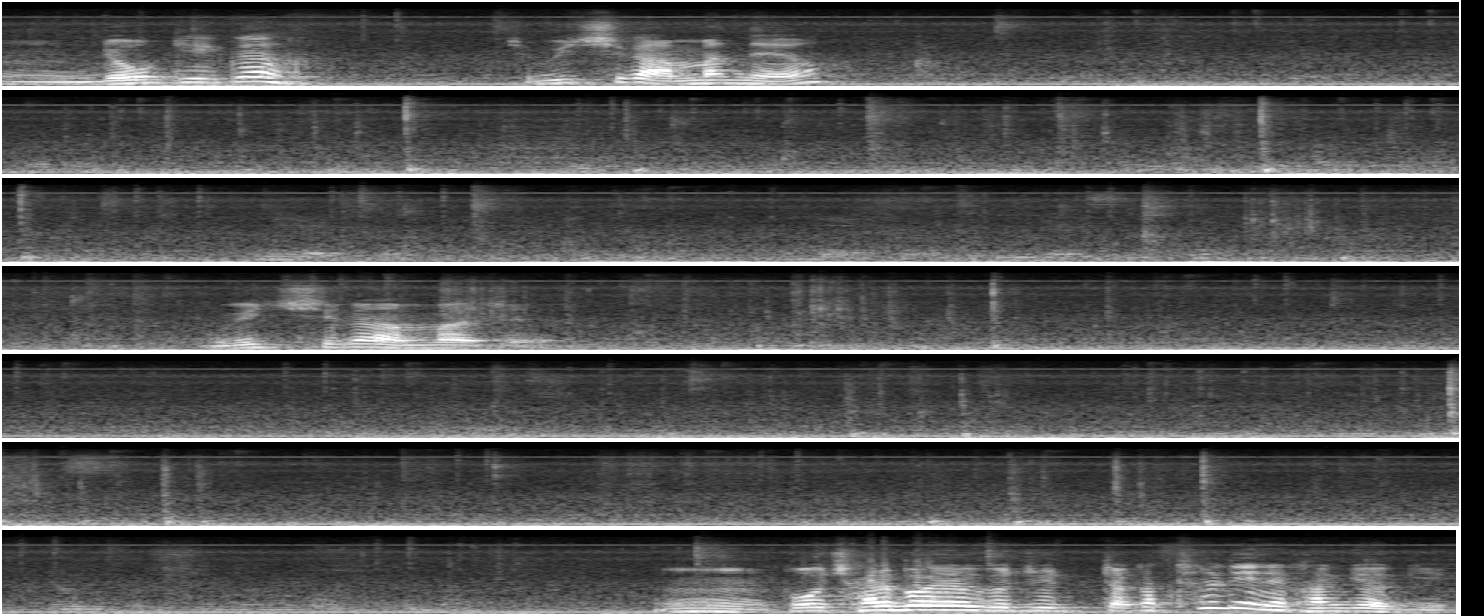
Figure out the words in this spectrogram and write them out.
음, 여기가 위치가 안 맞네요. 위치가 안 맞아요. 음, 거기 잘 봐요. 그좀 약간 틀리네 간격이.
